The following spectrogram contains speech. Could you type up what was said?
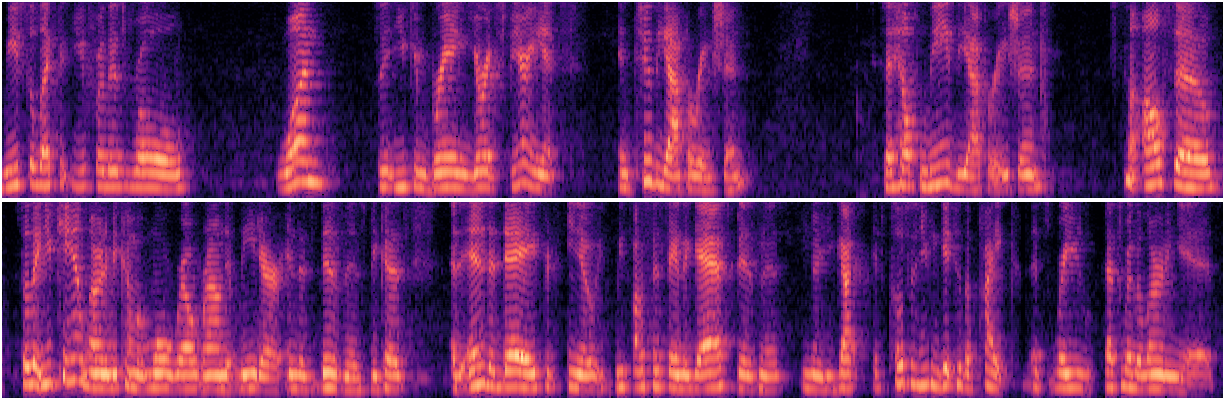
We've selected you for this role, one, so that you can bring your experience into the operation to help lead the operation, but also so that you can learn and become a more well-rounded leader in this business because at the end of the day, you know, we often say in the gas business, you know, you got as close as you can get to the pipe. That's where you that's where the learning is.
